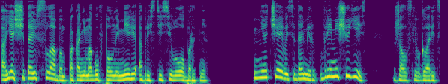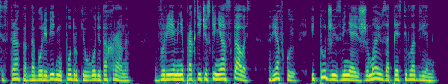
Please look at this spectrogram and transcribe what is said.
А я считаюсь слабым, пока не могу в полной мере обрести силу оборотня. «Не отчаивайся, Дамир, время еще есть», – жалостливо говорит сестра, когда горе-ведьму под руки уводит охрана. «Времени практически не осталось!» Рявкую и тут же, извиняясь, сжимаю запястье Владлены.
